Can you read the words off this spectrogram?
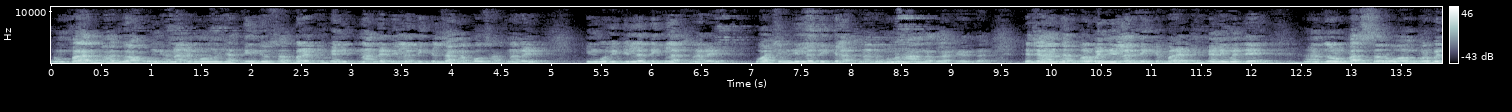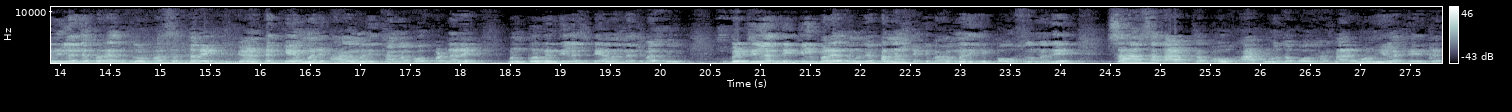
म्हणजे बराच भाग व्यापून घेणार आहे. म्हणून ह्या तीन दिवसात बऱ्याच ठिकाणी नांदेड जिल्ह्यात देखील चांगला पाऊस असणार आहे. हिंगोली जिल्ह्यात देखील असणार आहे. वाशिम जिल्ह्यात देखील असणार आहे. म्हणून हा अंदाज लक्षात येतात त्याच्यानंतर परभणी जिल्ह्यात देखील बऱ्याच ठिकाणी म्हणजे जवळपास सर्व परभणी जिल्ह्याच्या बऱ्याच जवळपास सत्तर एक टक्के म्हणजे भागामध्ये चांगला पाऊस पडणार आहे म्हणून परभणी जिल्ह्यासाठी आनंदाची बातमी. बीड जिल्ह्यात देखील बऱ्याच म्हणजे पन्नास टक्के भागामध्ये ही पाऊस म्हणजे सहा सात आठचा पाऊस आठ नऊचा पाऊस असणार आहे म्हणून हे लक्षात येतं.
